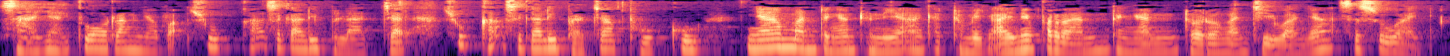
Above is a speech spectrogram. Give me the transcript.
saya itu orangnya pak suka sekali belajar, suka sekali baca buku, nyaman dengan dunia akademik. Ah, ini peran dengan dorongan jiwanya sesuai.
